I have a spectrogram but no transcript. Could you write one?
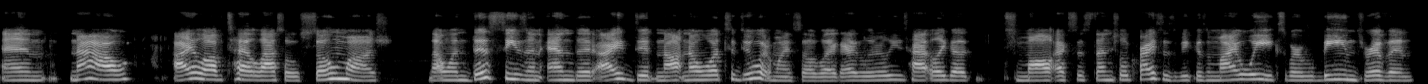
And now I love Ted Lasso so much that when this season ended, I did not know what to do with myself. Like I literally had like a small existential crisis because my weeks were being driven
